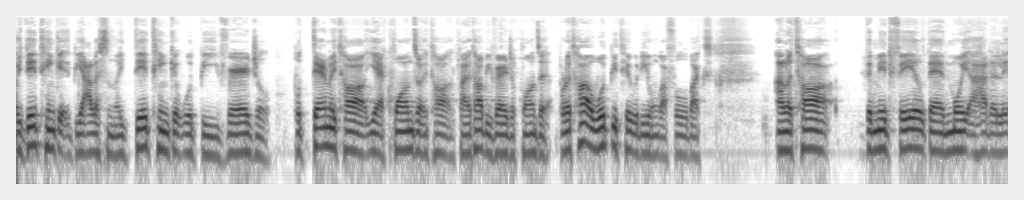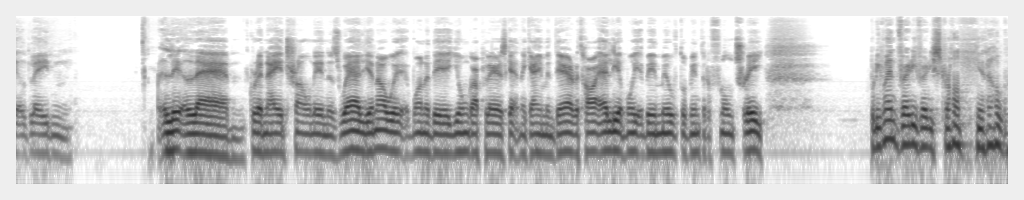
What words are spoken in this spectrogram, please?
I did think it'd be Alisson. I did think it would be Virgil. But then I thought, yeah, Quansah, I thought, I thought it'd be Virgil Quansah, but I thought it would be two of the younger fullbacks. And I thought the midfield then might have had a little bladen a little um, grenade thrown in as well. You know, one of the younger players getting a game in there. I thought Elliot might have been moved up into the front three. But he went very, very strong. You know,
